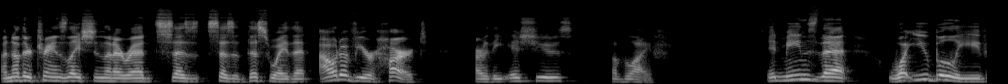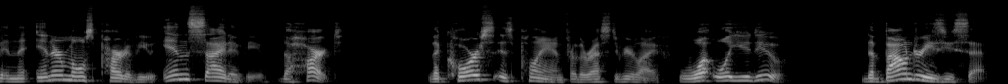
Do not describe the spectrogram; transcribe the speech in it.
Another translation that I read says, says it this way that out of your heart are the issues of life. It means that what you believe in the innermost part of you, inside of you, the heart. The course is planned for the rest of your life. What will you do? The boundaries you set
